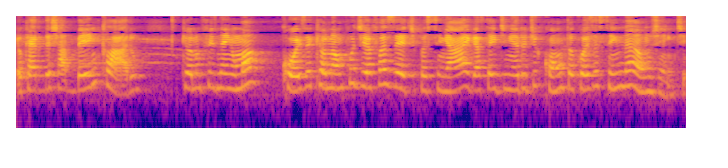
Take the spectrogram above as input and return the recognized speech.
Eu quero deixar bem claro que eu não fiz nenhuma coisa que eu não podia fazer, tipo assim, ai, gastei dinheiro de conta, coisa assim. Não, gente.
